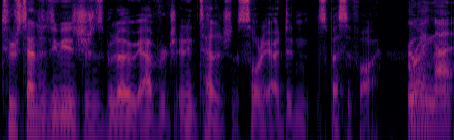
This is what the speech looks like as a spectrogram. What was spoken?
two standard deviations below average in intelligence. Sorry, I didn't specify. proving that.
